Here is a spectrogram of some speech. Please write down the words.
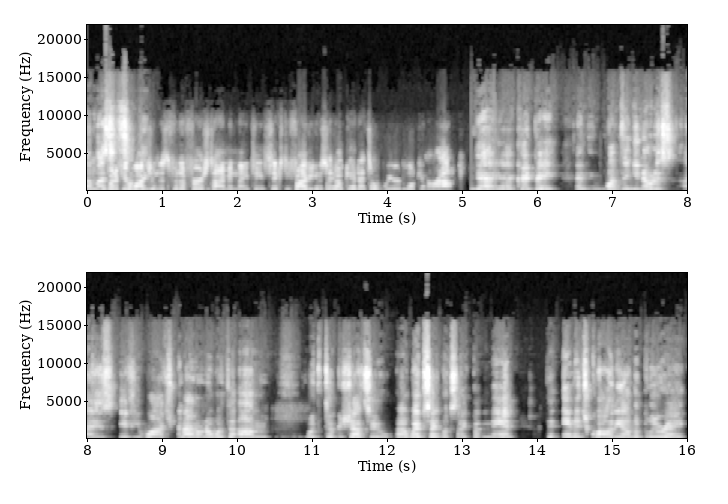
unless But if you're something- watching this for the first time in 1965, you're going to say, okay, that's a weird looking rock. Yeah, yeah, it could be. And one thing you notice is if you watch, and I don't know what the um what the Tokusatsu uh, website looks like, but man, the image quality on the Blu-ray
